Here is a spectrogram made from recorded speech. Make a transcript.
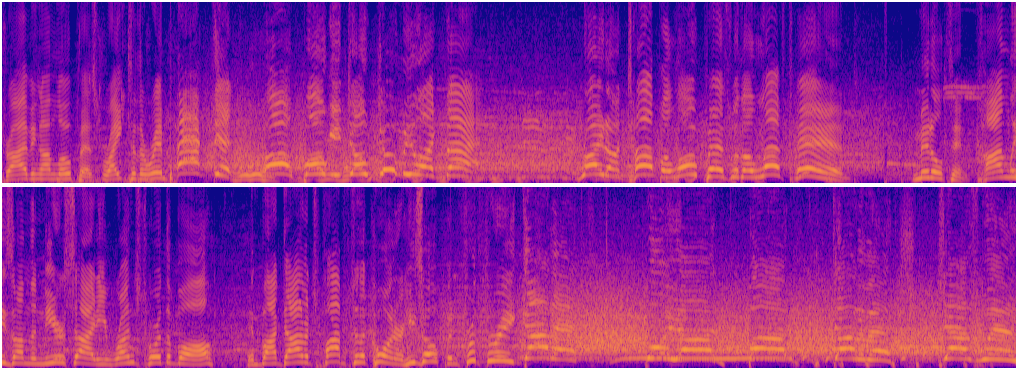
Driving on Lopez, right to the rim, packed it! Oh, Bogey, don't do me like that! Right on top of Lopez with a left hand. Middleton, Conley's on the near side. He runs toward the ball, And Bogdanovich pops to the corner. He's open for three. Got it! Bojan Bogdanovich! Jazz win!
